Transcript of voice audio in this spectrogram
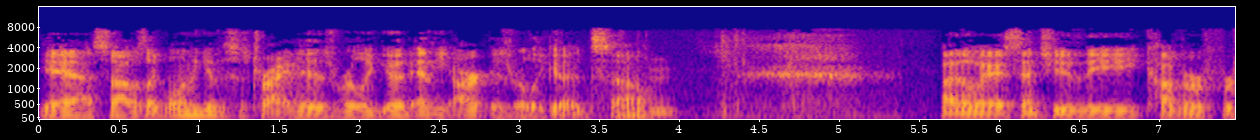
Yeah, so I was like, well, let me give this a try, and it is really good, and the art is really good. So, Hmm. by the way, I sent you the cover for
